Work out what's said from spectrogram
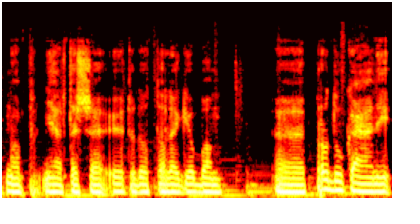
nap nyertese, ő tudott a legjobban produkálni,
